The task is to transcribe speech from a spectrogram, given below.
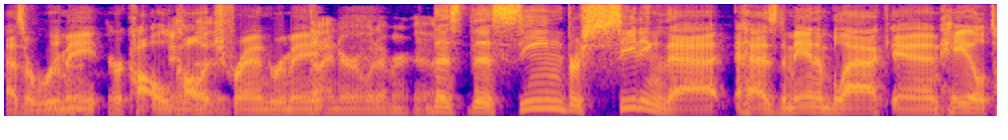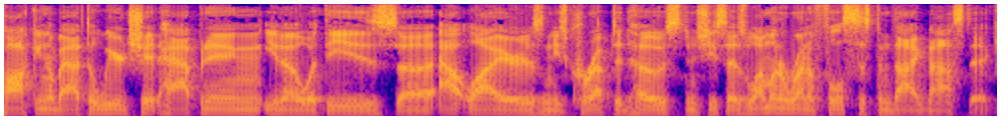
as a roommate, her co- old In college friend roommate. diner or whatever. Yeah. The the scene preceding that has the man in black and Hale talking about the weird shit happening, you know, with these uh, outliers and these corrupted hosts. And she says, "Well, I'm going to run a full system diagnostic."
